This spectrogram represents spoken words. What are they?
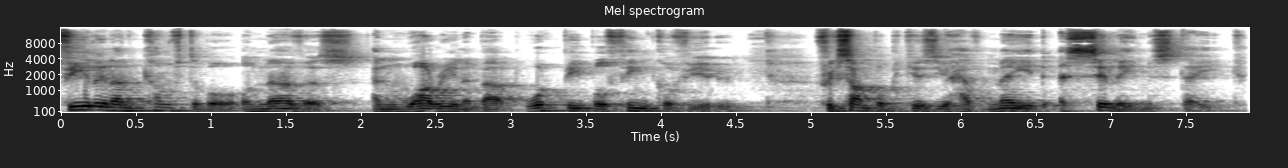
feeling uncomfortable or nervous and worrying about what people think of you. For example, because you have made a silly mistake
